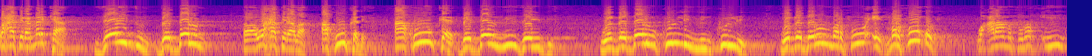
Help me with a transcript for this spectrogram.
waxaa tidha marka zaydun bedelun waxaa tidhahdaa akuuka dhe akuuka bedelun min zaydin وbdl kuli min kuli وbdl marfuuci marfuucu وcalaamaةu rafcihi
